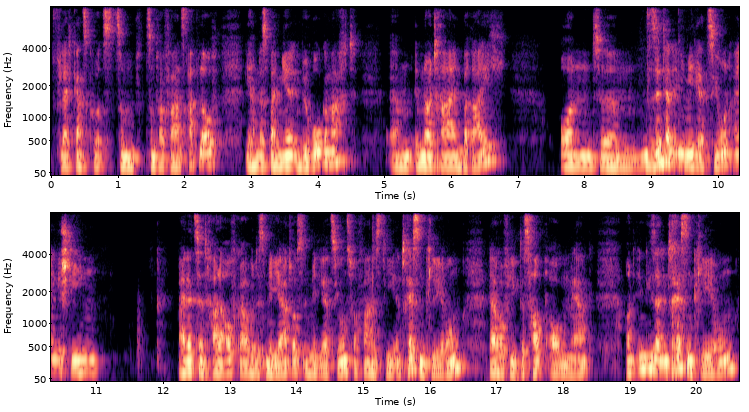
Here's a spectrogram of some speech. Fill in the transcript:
vielleicht ganz kurz zum, zum Verfahrensablauf. Wir haben das bei mir im Büro gemacht, ähm, im neutralen Bereich und ähm, sind dann in die Mediation eingestiegen. Eine zentrale Aufgabe des Mediators im Mediationsverfahren ist die Interessenklärung. Darauf liegt das Hauptaugenmerk. Und in dieser Interessenklärung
